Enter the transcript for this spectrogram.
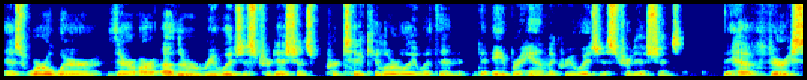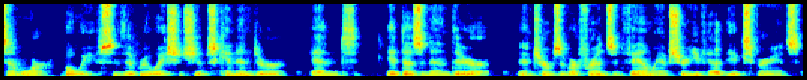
as we're aware, there are other religious traditions, particularly within the Abrahamic religious traditions, that have very similar beliefs that relationships can endure. And it doesn't end there. In terms of our friends and family, I'm sure you've had the experience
